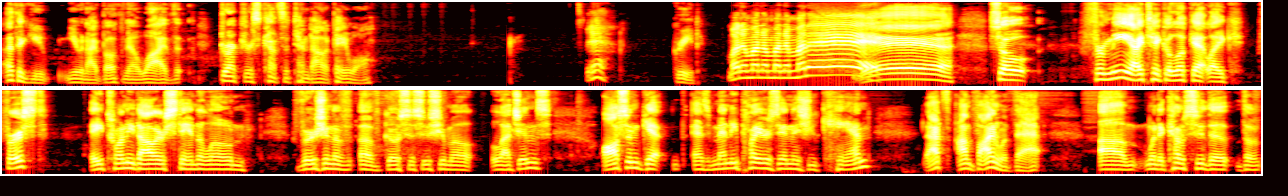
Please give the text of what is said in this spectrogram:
I think you you and I both know why the director's cuts a ten dollar paywall. Yeah. greed. Money, money, money, money. Yeah. So for me, I take a look at like first a twenty dollars standalone version of of Ghost of Tsushima Legends. Awesome. Get as many players in as you can. That's I'm fine with that. Um, when it comes to the the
